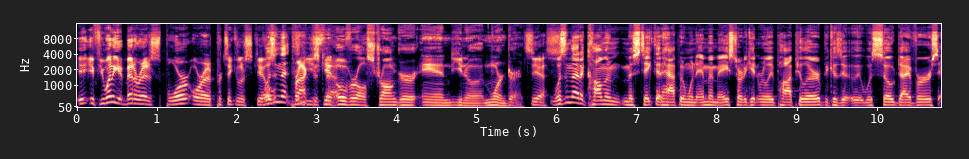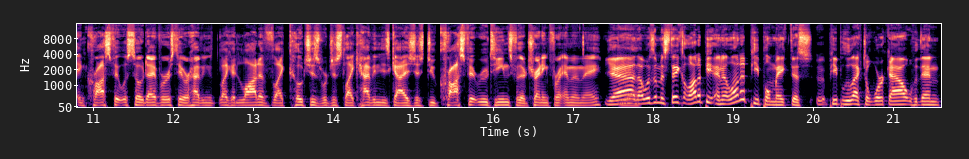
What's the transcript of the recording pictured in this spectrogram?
if you want to get better at a sport or a particular skill, Wasn't that- practice You just get that. overall stronger and you know more endurance. Yes. Wasn't that a common mistake that happened when MMA started getting really popular because it, it was so diverse and CrossFit was so diverse? They were having like a lot of like coaches were just like having these guys just do CrossFit routines for their training for MMA. Yeah, that was a mistake. A lot of people, and a lot of people make this. uh, People who like to work out, who then,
